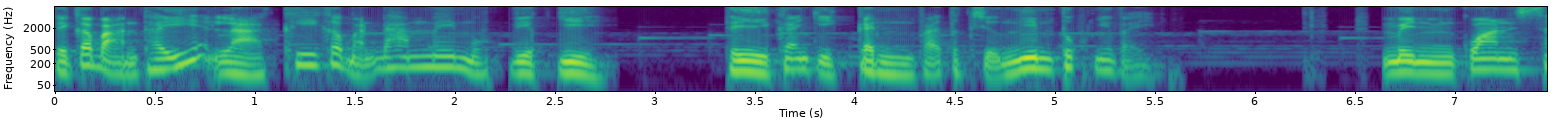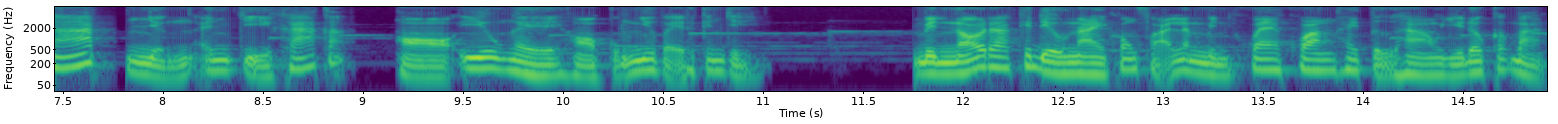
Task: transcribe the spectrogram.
Thì các bạn thấy là khi các bạn đam mê một việc gì thì các anh chị cần phải thực sự nghiêm túc như vậy. Mình quan sát những anh chị khác á, họ yêu nghề họ cũng như vậy đó các anh chị. Mình nói ra cái điều này không phải là mình khoe khoang hay tự hào gì đâu các bạn.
